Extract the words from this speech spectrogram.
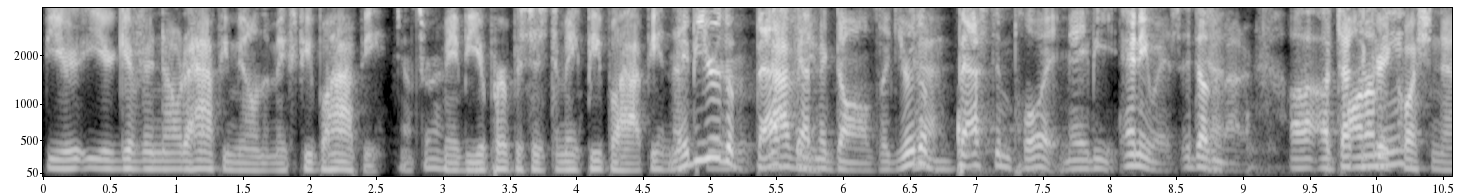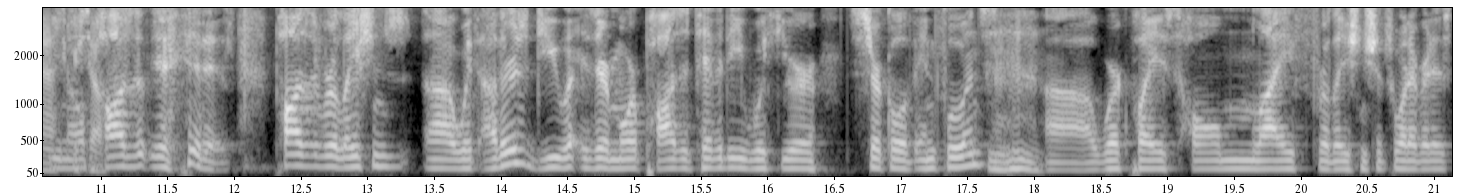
you're, you're giving out a happy meal and it makes people happy. that's right. Maybe your purpose is to make people happy, and Maybe you're the best at. McDonald's. Like you're Yeah. the best employee. Maybe. Anyways, it doesn't Yeah. matter. Uh, But that's a great question to ask you know, yourself. Positive. It is positive relations uh, with others. Do you? Is there more positivity with your circle of influence? Mhm. Uh, workplace, home life, relationships, whatever it is,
